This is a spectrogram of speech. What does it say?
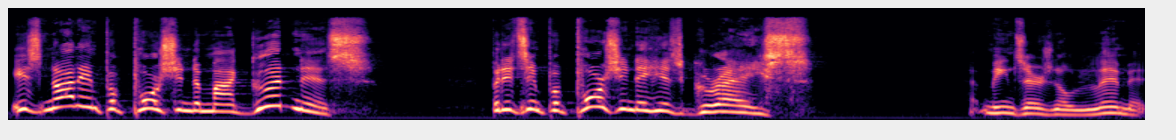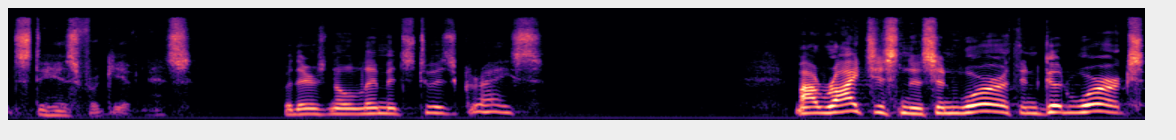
is not in proportion to my goodness, but it's in proportion to His grace. That means there's no limits to His forgiveness, for there's no limits to His grace. My righteousness and worth and good works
